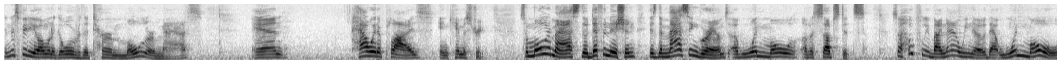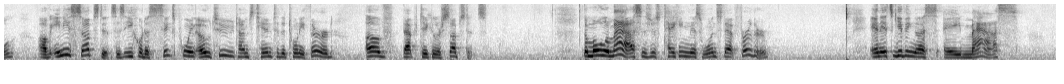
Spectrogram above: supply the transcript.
In this video I want to go over the term molar mass and how it applies in chemistry. So molar mass, the definition is the mass in grams of one mole of a substance. So hopefully by now we know that one mole of any substance is equal to 6.02 times 10 to the 23rd of that particular substance. The molar mass is just taking this one step further and it's giving us a mass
